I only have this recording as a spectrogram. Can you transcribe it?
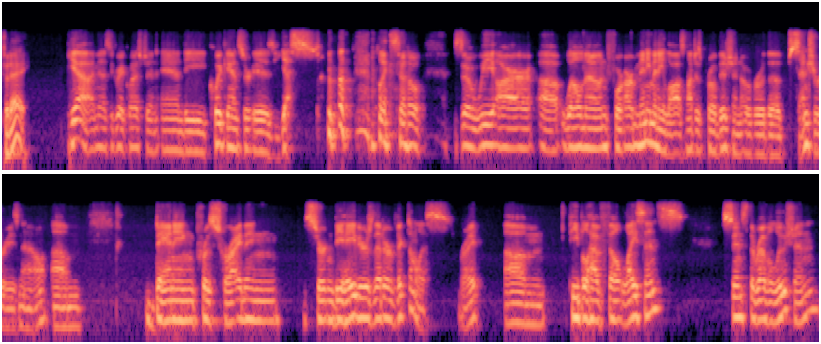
today? Yeah, I mean that's a great question, and the quick answer is yes. like so, so we are uh, well known for our many many laws, not just prohibition over the centuries now, um, banning, proscribing certain behaviors that are victimless. Right? Um, people have felt license since the revolution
